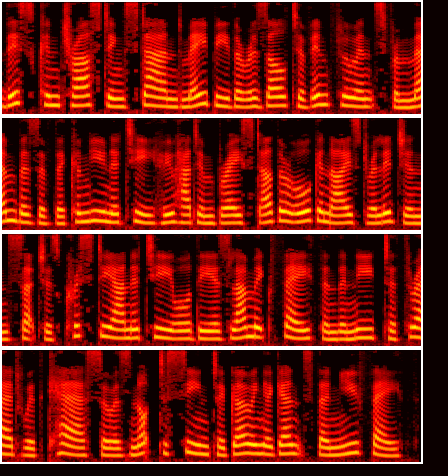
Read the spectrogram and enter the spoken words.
This contrasting stand may be the result of influence from members of the community who had embraced other organized religions such as Christianity or the Islamic faith and the need to thread with care so as not to seem to going against their new faith.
